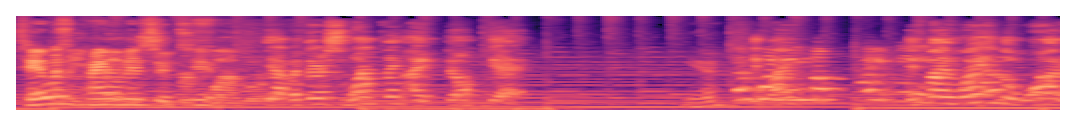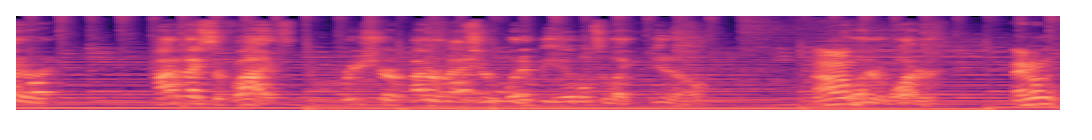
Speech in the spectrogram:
Taylor's a I mean, it's pyromancer too. flammable. Yeah, but there's one thing I don't get. That's why you don't fight me. If I went in the water, how did I survive? Pretty sure a pyromancer wouldn't be able to, like, you know, Um, underwater. I don't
